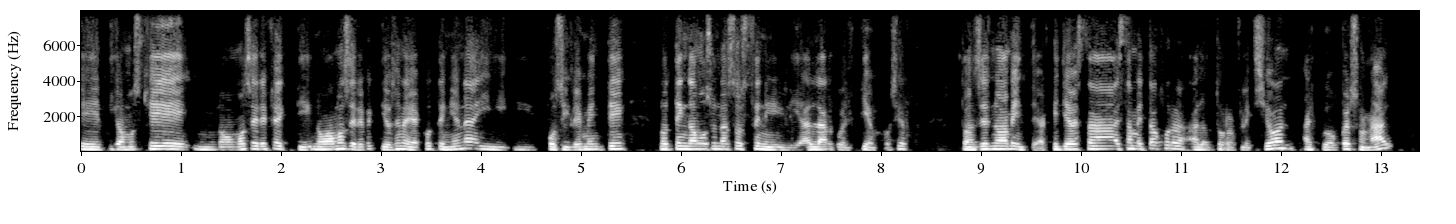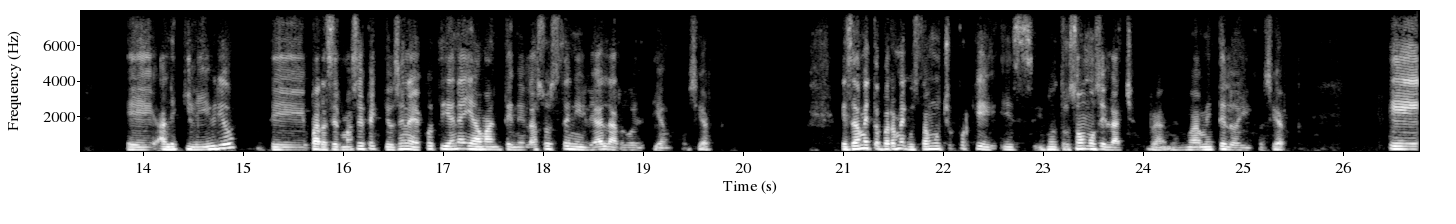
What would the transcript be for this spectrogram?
eh, digamos que no vamos a ser efectivos, no vamos a ser efectivos en la vida cotidiana y, y posiblemente no tengamos una sostenibilidad a largo del tiempo, ¿cierto? Entonces, nuevamente, aquí lleva esta, esta metáfora a la autorreflexión, al cuidado personal, eh, al equilibrio de- para ser más efectivos en la vida cotidiana y a mantener la sostenibilidad a lo largo del tiempo, ¿cierto? Esa metáfora me gusta mucho porque es, nosotros somos el hacha, nuevamente lo digo, ¿cierto? Eh,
